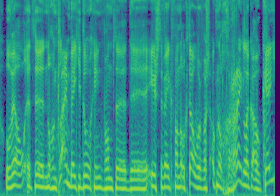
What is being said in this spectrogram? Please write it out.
Hoewel het eh, nog een klein beetje doorging. Want eh, de eerste week van oktober was ook nog redelijk oké.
